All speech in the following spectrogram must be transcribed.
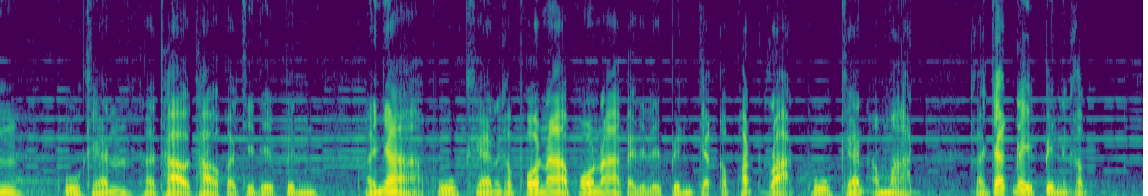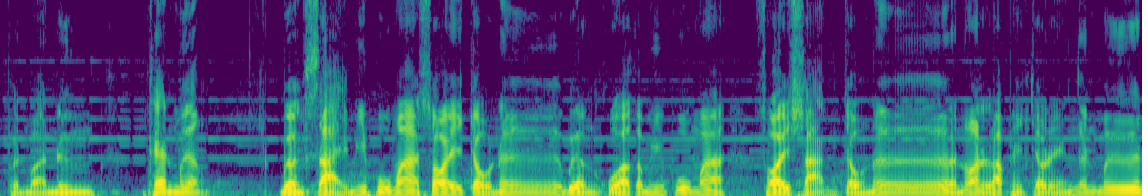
นผูกแขนถ้าเท่าเท่าก็จะได้เป็น พญาผูกแขนกับพอหน้าพอหน้าก็จะได้เป็นจักรพรรดิราชผูกแขนอมาตก็จักได้เป็นครับเพิ่นว่าหนึ่งแทนเมือง เบื้องซ้ายมีภูมาซอยเจ้าเนื้อเบื้องขวาก็มีภูมาซอยสั่งเจ้าเนื้อนอนรับให้เจ้าได้เงินหมื่น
